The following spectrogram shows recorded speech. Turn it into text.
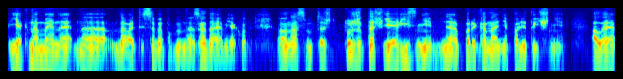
як на мене, е, давайте себе згадаємо, як от у нас теж дуже теж є різні е, переконання політичні. Але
